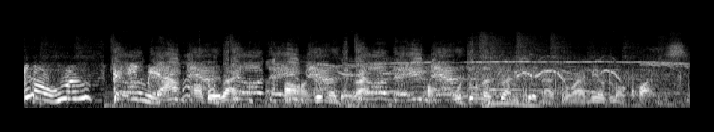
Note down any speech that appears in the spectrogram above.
叫阮第一名，哦，北拜，哦，真的北拜。哦，我说呢，赚钱呢从来没有这么快，是，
